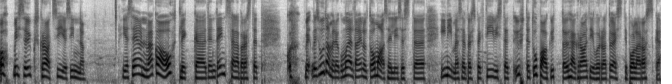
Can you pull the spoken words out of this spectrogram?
oh, mis see üks kraad siia-sinna ja see on väga ohtlik äh, tendents, sellepärast et me, me suudame nagu mõelda ainult oma sellisest äh, inimese perspektiivist, et ühte tuba kütta ühe kraadi võrra tõesti pole raske.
